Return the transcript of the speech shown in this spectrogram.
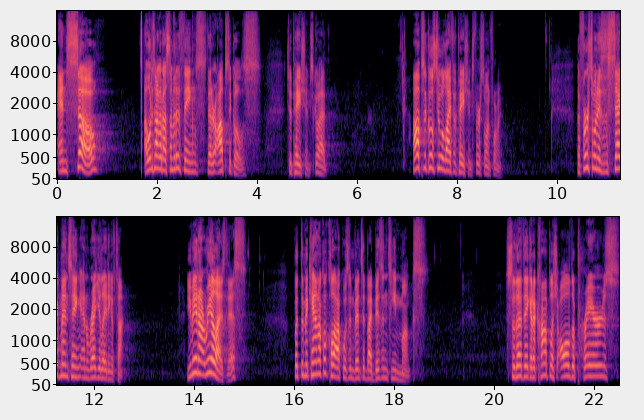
and so, I want to talk about some of the things that are obstacles to patience. Go ahead. Obstacles to a life of patience. First one for me. The first one is the segmenting and regulating of time. You may not realize this, but the mechanical clock was invented by Byzantine monks so that they could accomplish all the prayers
